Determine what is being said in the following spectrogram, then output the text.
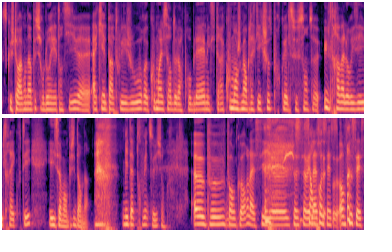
ce que je te raconte un peu sur l'oreille attentive, euh, à qui elles parlent tous les jours, euh, comment elles sortent de leurs problèmes, etc. Comment je mets en place quelque chose pour qu'elles se sentent euh, ultra valorisées, ultra écoutées. Et ça m'empêche de dormir. Mais t'as trouvé une solution. Euh, pas encore, là. C'est euh, ça, ça en process. En process.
